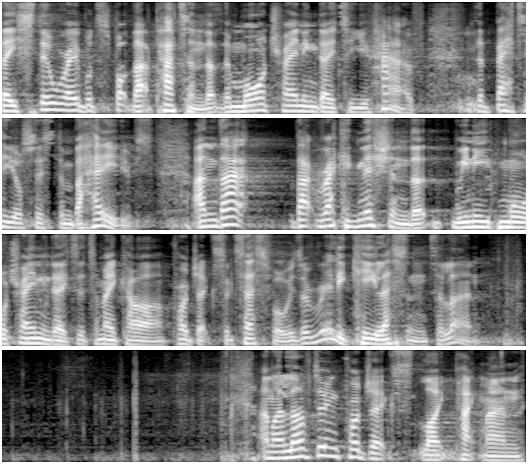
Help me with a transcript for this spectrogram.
they still were able to spot that pattern that the more training data you have, the better your system behaves. And that that recognition that we need more training data to make our project successful is a really key lesson to learn. And I love doing projects like Pac-Man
